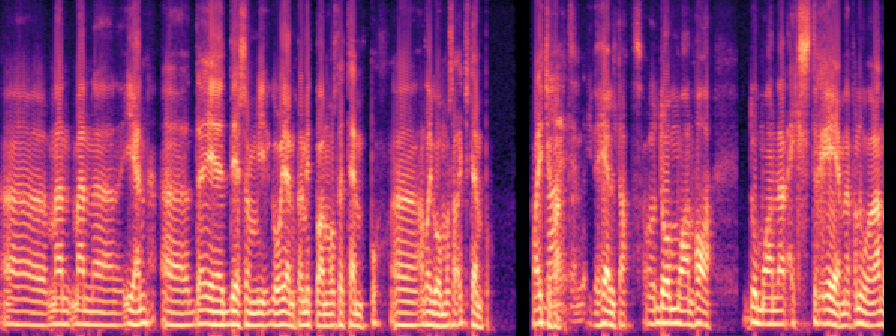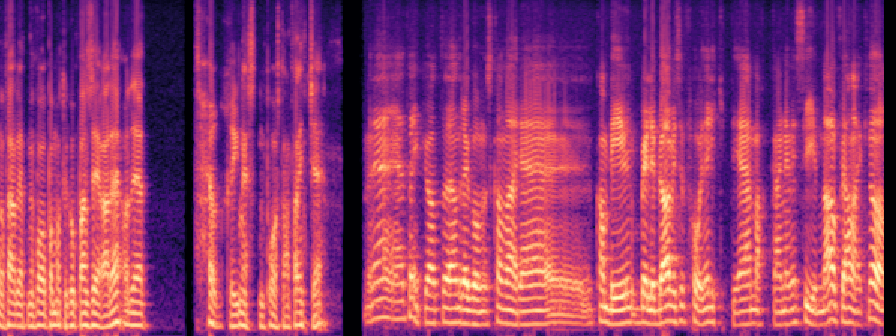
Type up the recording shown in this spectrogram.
Uh, men, men uh, igjen, det er det som går igjen på midtbanen vår, det er tempo. André Gormos har ikke tempo. Han har ikke fart i det hele tatt. Og da må han ha da må han være ekstreme på noen av de andre ferdighetene for å på en måte kompensere det, og det tør jeg nesten påstå at han ikke er. Men jeg, jeg, tenker jo at André Gomez kan, være, kan bli veldig bra hvis vi får inn riktige makkerne ved siden av. For han er ikke noe,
